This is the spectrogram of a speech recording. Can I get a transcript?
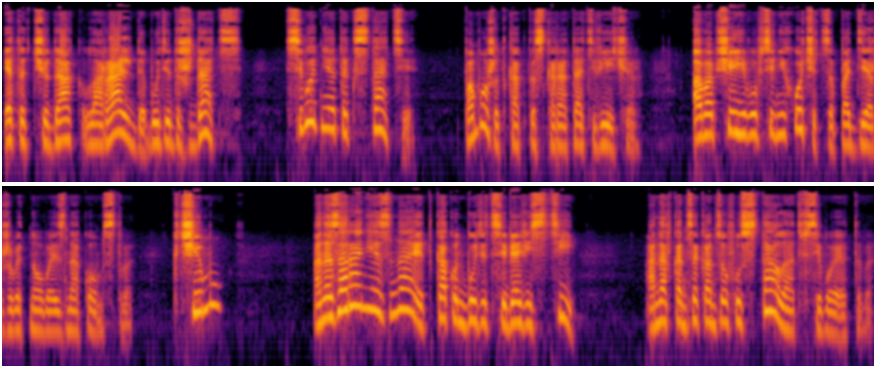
Этот чудак Лоральде будет ждать. Сегодня это кстати. Поможет как-то скоротать вечер. А вообще ей вовсе не хочется поддерживать новое знакомство. К чему? Она заранее знает, как он будет себя вести. Она, в конце концов, устала от всего этого.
